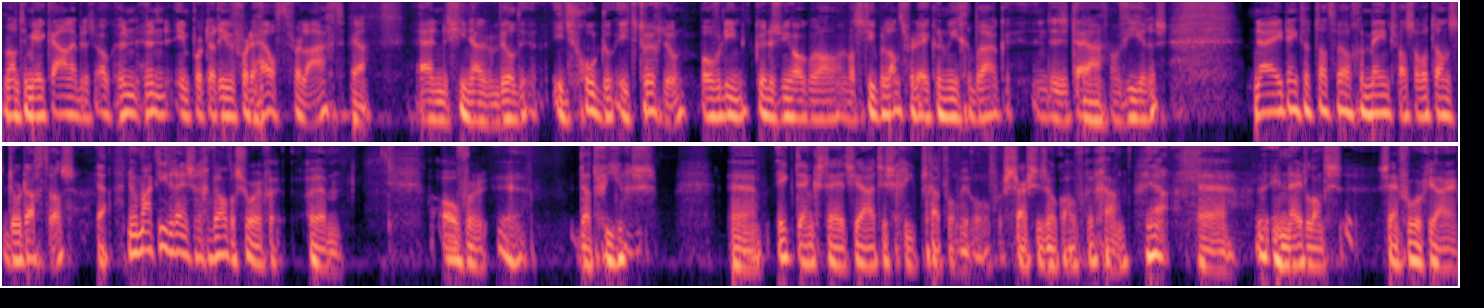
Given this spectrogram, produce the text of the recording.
Want de Amerikanen hebben dus ook hun, hun importtarieven voor de helft verlaagd. Ja. En China wilde iets goed doen, iets terug doen. Bovendien kunnen ze nu ook wel wat stimulans voor de economie gebruiken in deze tijden ja. van virus. Nee, ik denk dat dat wel gemeend was, of althans doordacht was. Ja. Nu maakt iedereen zich geweldig zorgen um, over uh, dat virus. Uh, ik denk steeds, ja, het is griep, het gaat wel weer over. SARS is ook overgegaan. Ja. Uh, in Nederland zijn vorig jaar,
